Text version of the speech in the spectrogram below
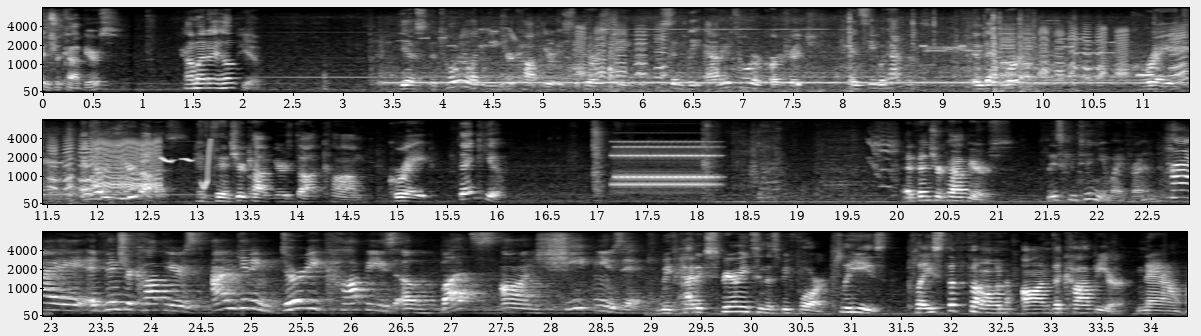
Adventure Copiers. How might I help you? Yes, the means your copier is thirsty. Simply add a toner cartridge and see what happens. And that worked? Great. And how did you hear about us? AdventureCopiers.com. Great. Thank you. Adventure Copiers. Please continue, my friend. Hi, Adventure Copiers. I'm getting dirty copies of butts on sheet music. We've had experience in this before. Please, place the phone on the copier now.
